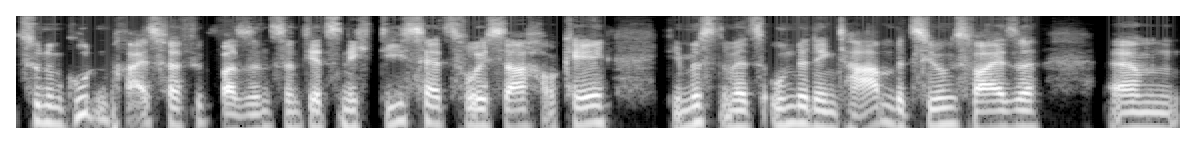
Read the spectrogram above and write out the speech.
zu einem guten Preis verfügbar sind, sind jetzt nicht die Sets, wo ich sage, okay, die müssten wir jetzt unbedingt haben, beziehungsweise ähm,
